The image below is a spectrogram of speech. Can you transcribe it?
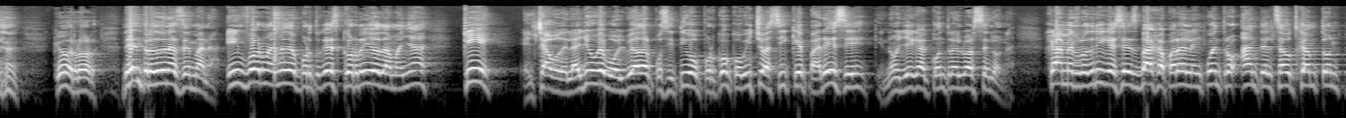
¡Qué horror! Dentro de una semana, informa el medio portugués Correo de Mañana que el chavo de la Juve volvió a dar positivo por Coco Bicho, así que parece que no llega contra el Barcelona. James Rodríguez es baja para el encuentro ante el Southampton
